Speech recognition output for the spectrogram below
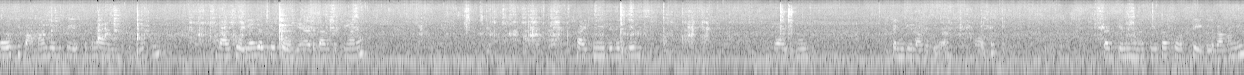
ਉਹ ਅਸੀਂ ਪਾਵਾਂਗੇ ਉਹਦੀ ਪੇਸਟ ਬਣਾਉਣੀ ਸੀ ਅਸੀਂ। ਨਾਲ ਥੋੜੀਆਂ ਜਿਹੀਆਂ ਅਸੀਂ ਸੋਗੀਆਂ ਐਡ ਕਰ ਦਿੱਤੀਆਂ ਨੇ। ਸ਼ਾਹੀ ਪਨੀਰ ਦੇ ਵਿੱਚ। ਡਰਾਈ ਫਰੂਟ ਚੰਗੇ ਲੱਗਦੇ ਆ ਬਹੁਤ। ਤੜਕੇ ਨੂੰ ਹੁਣ ਅਸੀਂ ਇਹਦਾ ਥੋੜ੍ਹਾ ਸੇਕ ਲਗਾਵਾਂਗੇ।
